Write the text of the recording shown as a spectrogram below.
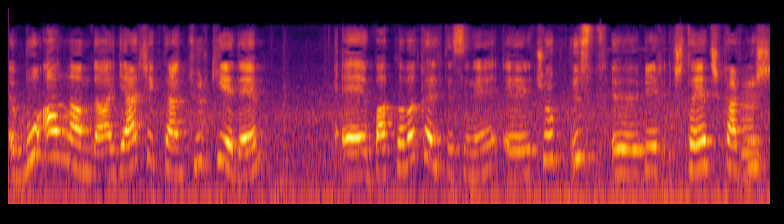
E, bu anlamda gerçekten Türkiye'de e, baklava kalitesini e, çok üst e, bir çıtaya çıkartmış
